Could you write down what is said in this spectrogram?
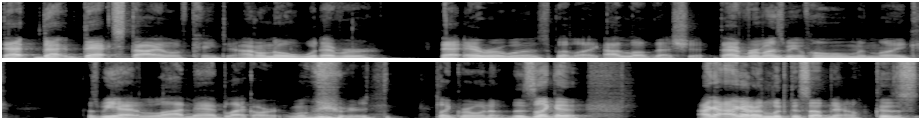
that that that style of painting i don't know whatever that era was but like i love that shit that reminds me of home and like because we had a lot of mad black art when we were like growing up it's like a i, got, I gotta look this up now because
